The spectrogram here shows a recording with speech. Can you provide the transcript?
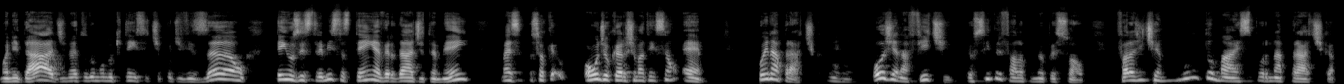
humanidade, não é todo mundo que tem esse tipo de visão. Tem os extremistas, tem a verdade também, mas só que, onde eu quero chamar atenção é põe na prática. Uhum. Hoje na FIT, eu sempre falo para o meu pessoal, falo, a gente é muito mais por na prática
